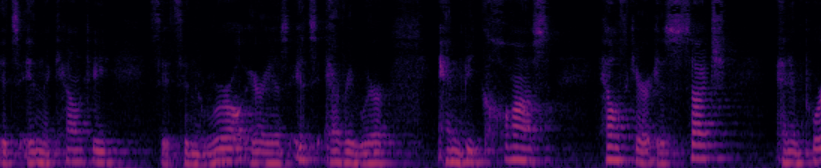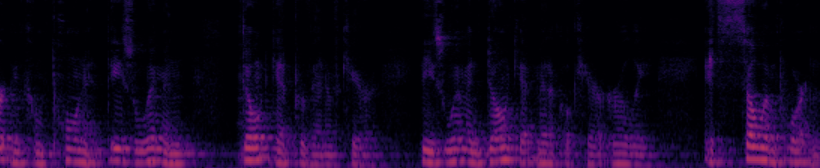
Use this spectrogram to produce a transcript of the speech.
it's in the county, it's- in the rural areas, it's everywhere. And because healthcare is such an important component, these women don't get preventive care, these women don't get medical care early. It's so important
